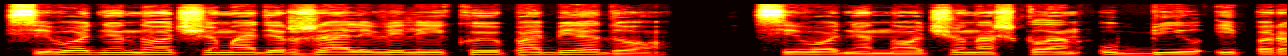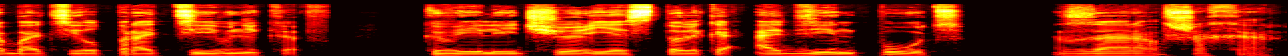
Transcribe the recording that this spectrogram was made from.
«Сегодня ночью мы одержали великую победу! Сегодня ночью наш клан убил и поработил противников. К величию есть только один путь!» — заорал Шахар.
